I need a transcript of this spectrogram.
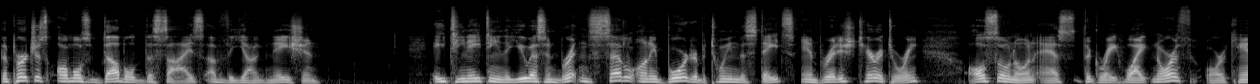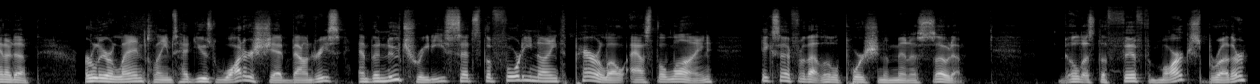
The purchase almost doubled the size of the young nation. 1818, the U.S. and Britain settle on a border between the states and British territory, also known as the Great White North or Canada. Earlier land claims had used watershed boundaries, and the new treaty sets the 49th parallel as the line, except for that little portion of Minnesota. Billed as the fifth Marx brother,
